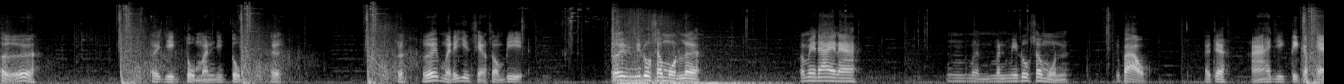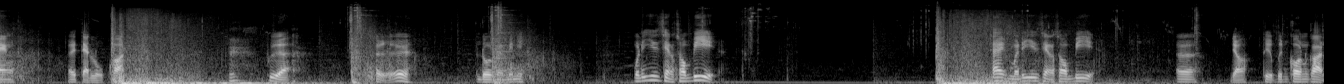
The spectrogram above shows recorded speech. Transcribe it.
เออ เออยิงตุ่มมันยิงตุ่มเออเอ้ยเหมือนได้ยินเสียงซอมบี้เฮ้ยมีลูกสมุนเลยก็ไม่ได้นะเหมือนมันมีลูกสมุนหรือเปล่าเราจะอ่ายิงติดกระแพงเฮ้ยแต่หลบก่อนเพื่อเออโดนมันไหมนี่มันได้ยินเสียงซอมบี้ ใช่เหมือนได้ยินเสียงซอมบี้ เออ เดี๋ยว ถือปืนกลก่อน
